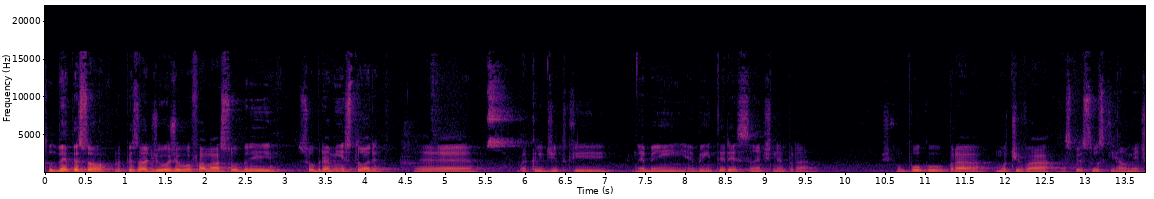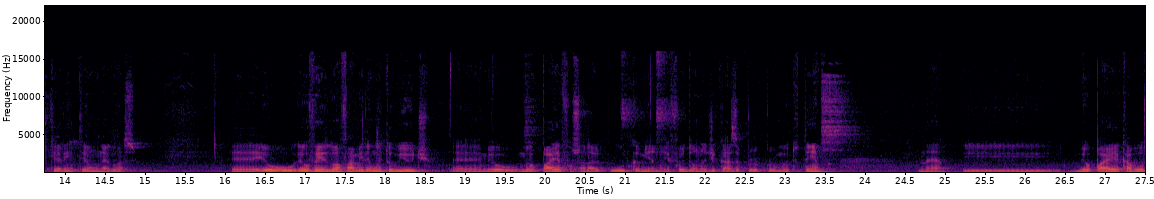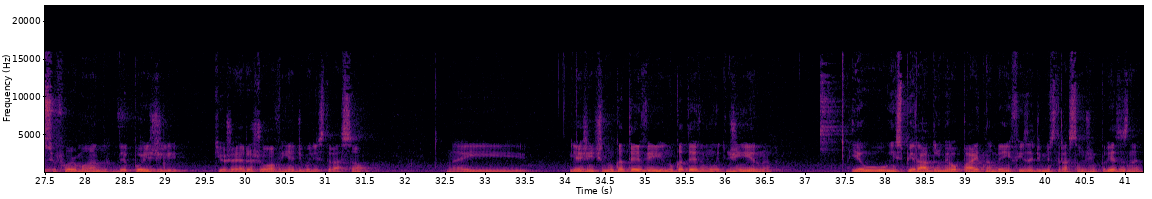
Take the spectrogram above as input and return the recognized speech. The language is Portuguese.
Tudo bem, pessoal? No episódio de hoje eu vou falar sobre, sobre a minha história. É, acredito que é bem, é bem interessante, né, para acho que um pouco para motivar as pessoas que realmente querem ter um negócio. É, eu, eu venho de uma família muito humilde. É, meu, meu pai é funcionário público, minha mãe foi dona de casa por, por muito tempo. Né? E meu pai acabou se formando depois de que eu já era jovem em administração, né? E, e a gente nunca teve, nunca teve muito dinheiro, né? Eu, inspirado no meu pai também, fiz administração de empresas, né?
